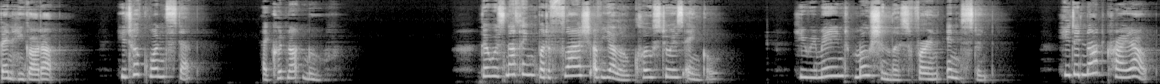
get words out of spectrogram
Then he got up. He took one step. I could not move. There was nothing but a flash of yellow close to his ankle. He remained motionless for an instant. He did not cry out.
